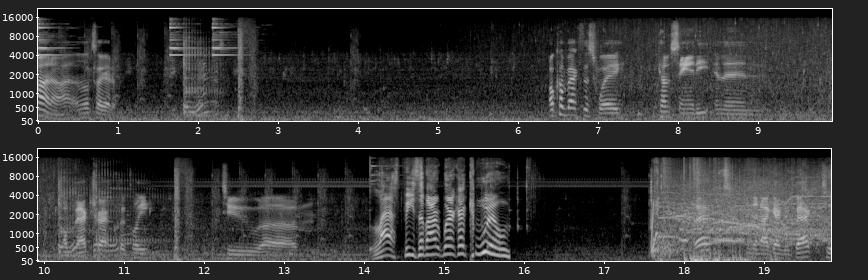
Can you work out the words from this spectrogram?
Oh no, ah, it looks like I do. I'll come back this way, become Sandy, and then I'll backtrack quickly to, um... Last piece of artwork I will! That, and then I gotta go back to...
